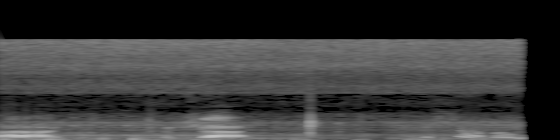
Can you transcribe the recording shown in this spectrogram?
All right. Good shot.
